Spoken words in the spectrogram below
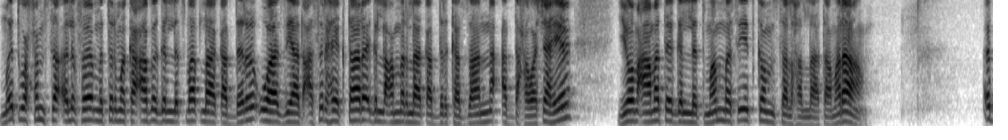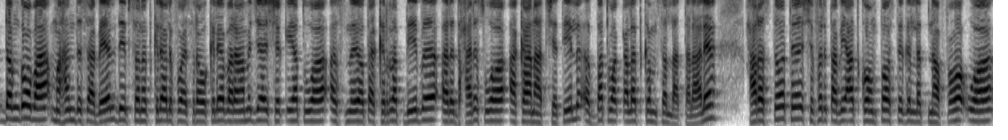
مت وحمسة ألف متر مكعب قل صبات لا قدر وزياد عصر هكتار قل عمر لا قدر كزان عد حواشة هي يوم عامت قل تمم مسيتكم سلح الله تامرا. الدنقوبة مهندس أبيل ديب سنة كل ألف وعسرة وكلا برامج شقيت وأسنيوت أكرت ديب أرد حرس وأكانات شتيل بت وقلت كم سلة تلالة حرستوت شفر طبيعة كومبوست قلت نفعو و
